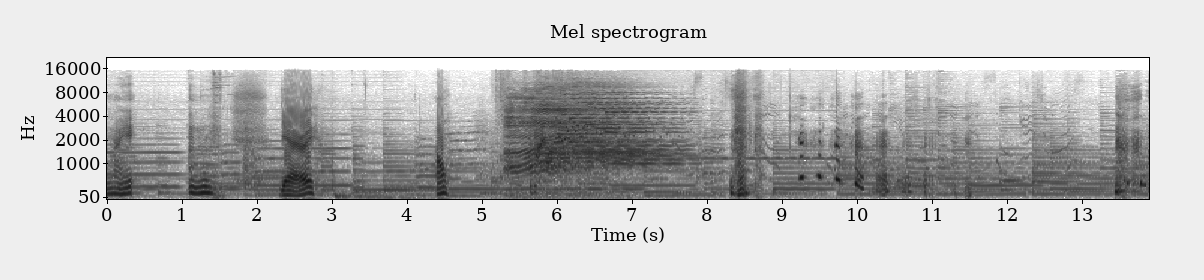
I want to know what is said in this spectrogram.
ตรงไหนอืมแย่เลยเอาท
